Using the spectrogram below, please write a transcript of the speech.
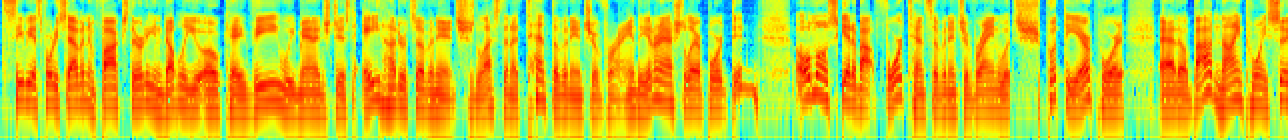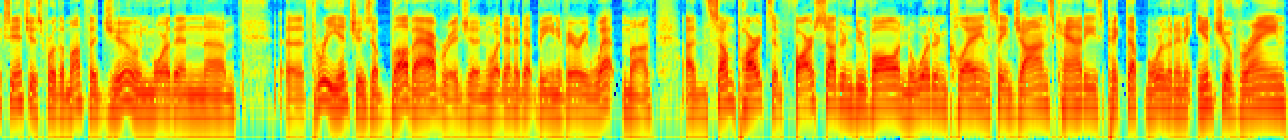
CBS 47 and Fox 30 and WOKV, we managed just eight hundredths of an inch, less than a tenth of an inch of rain. The international airport did almost get about four tenths of an inch of rain, which put the airport at about 9.6 inches for the month of June more than um, uh, three inches above average in what ended up being a very wet month. Uh, some parts of far southern Duval, northern Clay, and St. Johns counties picked up more than an inch of rain.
